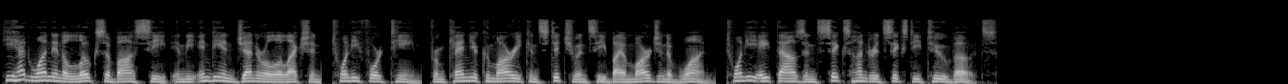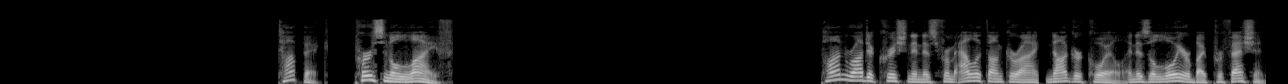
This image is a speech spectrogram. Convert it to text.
He had won in a Lok Sabha seat in the Indian general election, 2014, from Kanyakumari constituency by a margin of 1, 28,662 votes. Personal life Pon Radhakrishnan is from Alathankarai, Nagercoil and is a lawyer by profession.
